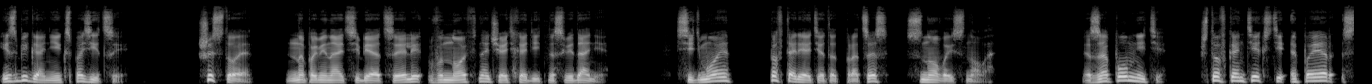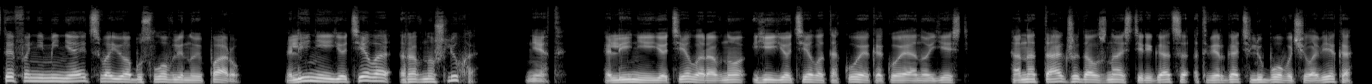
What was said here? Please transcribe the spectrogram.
избегание экспозиции. Шестое. Напоминать себе о цели вновь начать ходить на свидание. Седьмое. Повторять этот процесс снова и снова. Запомните, что в контексте ЭПР Стефани меняет свою обусловленную пару. Линия ее тела равно шлюха? Нет. Линия ее тела равно ее тело такое, какое оно есть. Она также должна остерегаться отвергать любого человека,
